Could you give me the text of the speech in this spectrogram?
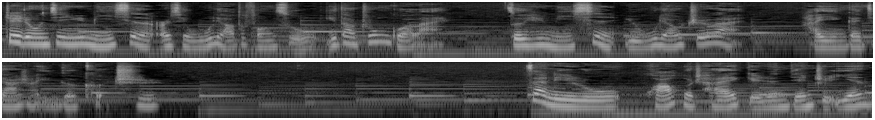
这种近于迷信而且无聊的风俗，一到中国来，则于迷信与无聊之外，还应该加上一个可吃。再例如，划火柴给人点纸烟，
